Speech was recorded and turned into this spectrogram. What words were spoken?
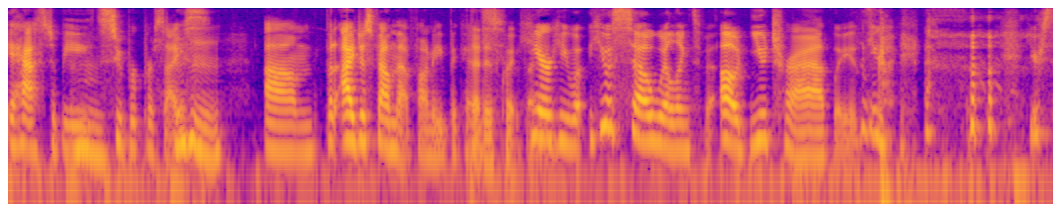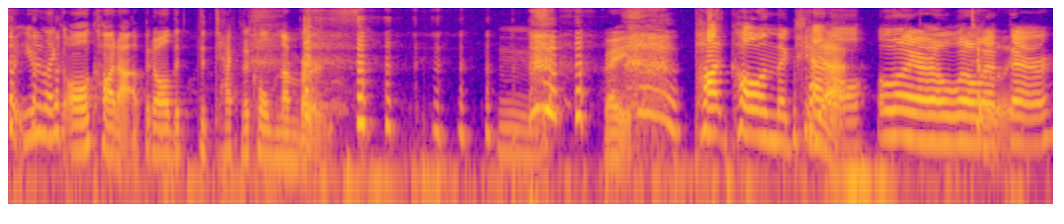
it has to be Mm. super precise. Um, but I just found that funny because Mm-hmm. That is quite Here he wa he was so willing to. Be, oh, you triathletes. you you're so you're like all caught up in all the, the technical numbers Hmm. Right. Pot calling the kettle. There a little Totally. bit there.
